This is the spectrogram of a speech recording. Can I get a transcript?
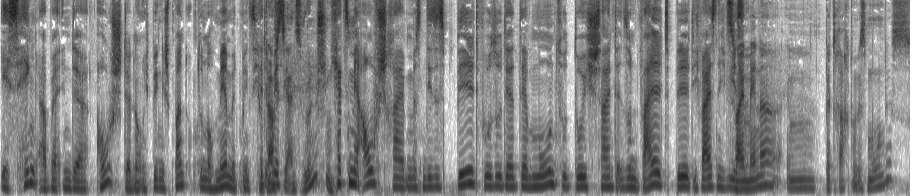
es hängt aber in der Ausstellung. Ich bin gespannt, ob du noch mehr mitbringst. Ich du darfst dir eins wünschen. Ich hätte es mir aufschreiben müssen. Dieses Bild, wo so der, der Mond so durchscheint, so ein Waldbild. Ich weiß nicht, wie Zwei es Männer in Betrachtung des Mondes?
